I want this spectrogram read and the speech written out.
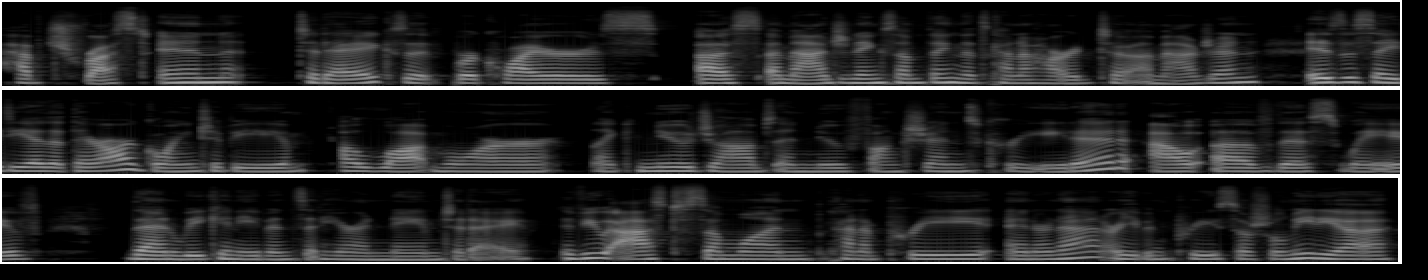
have trust in today because it requires us imagining something that's kind of hard to imagine is this idea that there are going to be a lot more like new jobs and new functions created out of this wave than we can even sit here and name today. If you asked someone kind of pre internet or even pre social media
